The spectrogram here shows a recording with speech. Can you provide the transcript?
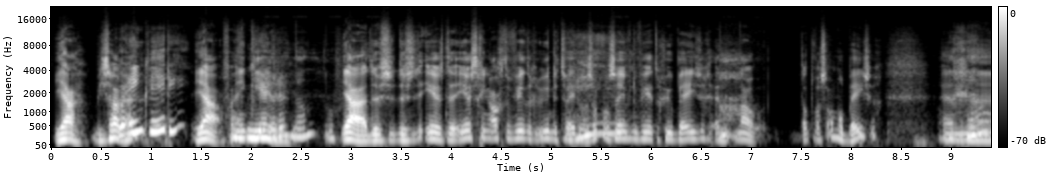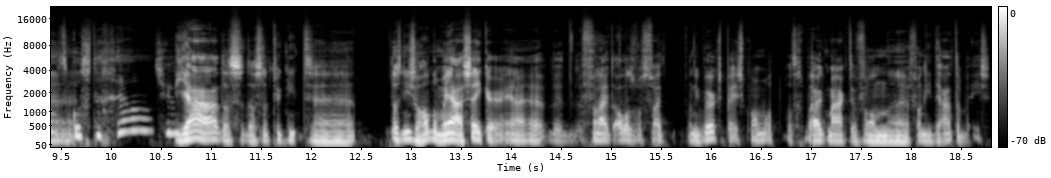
Ja, bizar Voor hè? één query? Ja, voor één query. dan? Of? Ja, dus, dus de, eerste, de eerste ging 48 uur, de tweede was ook al Hé? 47 uur bezig. En nou, dat was allemaal bezig. En, geld, eh, kostte geld. joh. ja, dat is, dat is natuurlijk niet, eh, dat is niet zo handig. Maar ja, zeker. Ja, de- de- vanuit alles wat vanuit- van die workspace kwam, wat, wat gebruik maakte van, eh, van die database.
